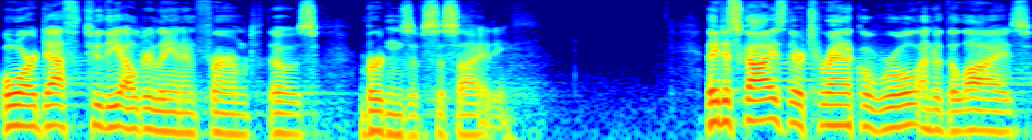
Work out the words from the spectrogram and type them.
or death to the elderly and infirmed, those burdens of society. They disguise their tyrannical rule under the lies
